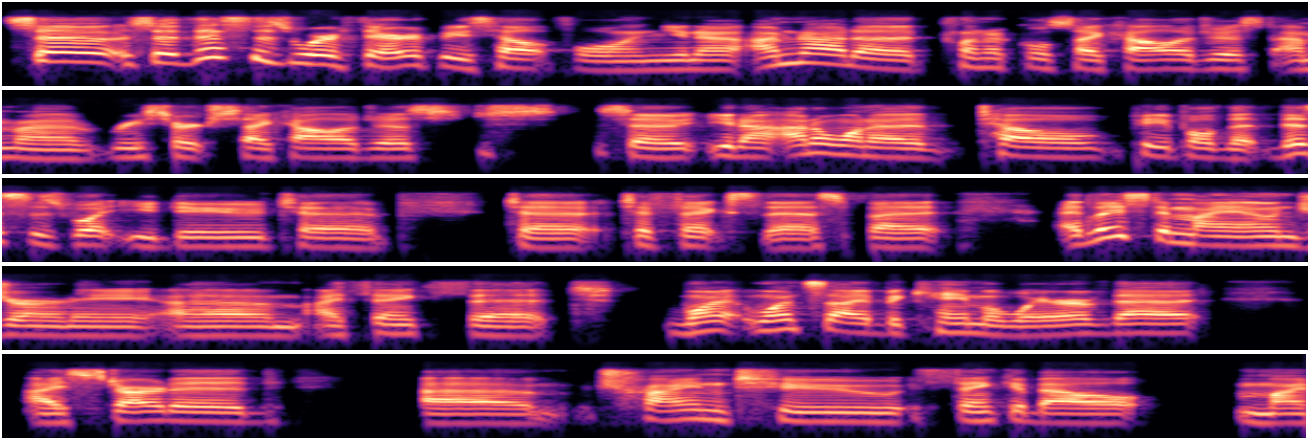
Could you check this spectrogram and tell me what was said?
so so this is where therapy is helpful and you know i'm not a clinical psychologist i'm a research psychologist so you know i don't want to tell people that this is what you do to to to fix this but at least in my own journey um, i think that once i became aware of that i started um, trying to think about my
